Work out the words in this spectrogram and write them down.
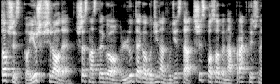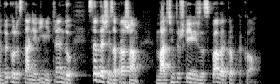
to wszystko już w środę, 16 lutego, godzina 20. Trzy sposoby na praktyczne wykorzystanie linii trendu. Serdecznie zapraszam. Marcin Tuszkiewicz ze skłaber.com.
